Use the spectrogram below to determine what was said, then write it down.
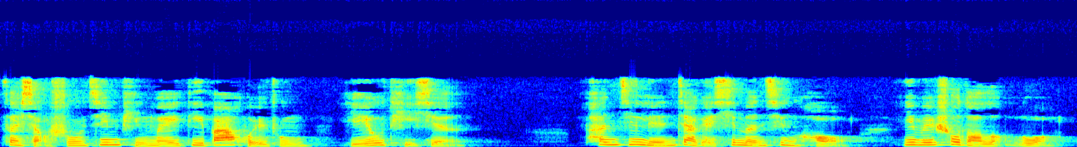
在小说《金瓶梅》第八回中也有体现。潘金莲嫁给西门庆后，因为受到冷落，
